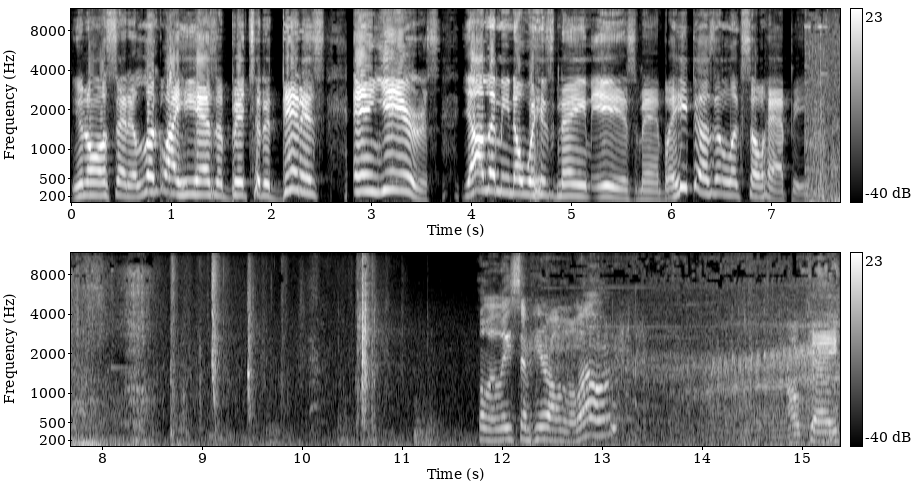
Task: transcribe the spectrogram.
You know what I'm saying? It looked like he hasn't been to the dentist in years. Y'all let me know what his name is, man. But he doesn't look so happy. Well, at least I'm here all alone. Okay.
